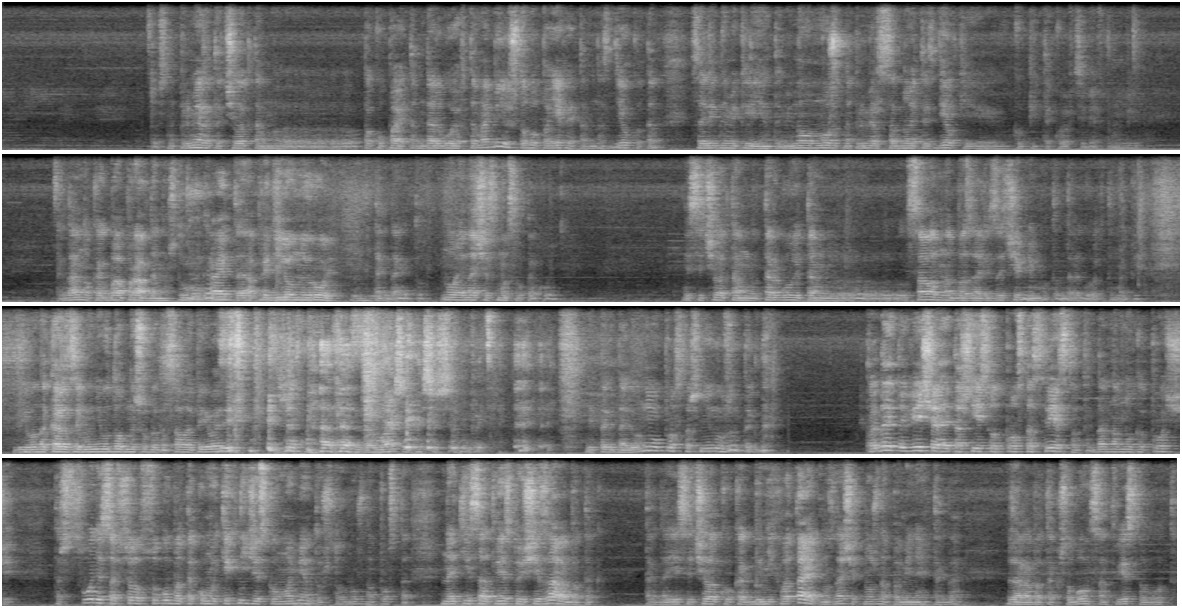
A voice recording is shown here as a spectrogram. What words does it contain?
То есть, например, этот человек там э, покупает там дорогой автомобиль, чтобы поехать там на сделку там с солидными клиентами. Но он может, например, с одной этой сделки купить такой в себе автомобиль. Тогда оно как бы оправдано, что он Ну, играет определенную роль тогда эту. Ну, иначе смысл какой? Если человек там торгует там э, салом на базаре, зачем ему там дорогой автомобиль? И он окажется ему неудобно, чтобы это сало перевозить Да, да, замашет еще что-нибудь. и так далее. Он ему просто ж не нужен тогда. Когда эта вещь, а это ж есть вот просто средство, тогда намного проще. Это ж сводится все сугубо такому техническому моменту, что нужно просто найти соответствующий заработок. Тогда, если человеку как бы не хватает, ну значит нужно поменять тогда заработок, чтобы он соответствовал вот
